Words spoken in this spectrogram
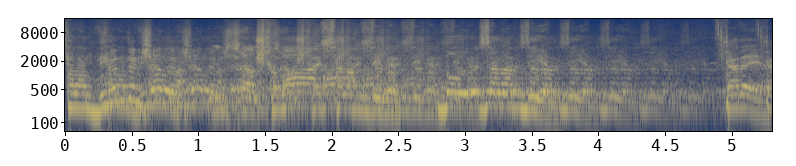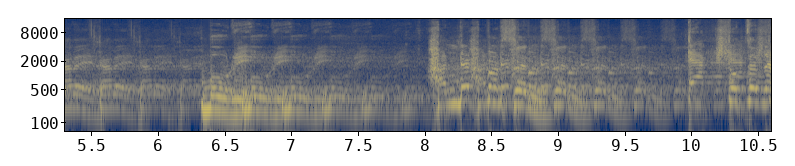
সালাম দিবেন তো ইনশাআল্লাহ সবাই সালাম দিবেন বউরে সালাম দিবেন কারে বউরি হান্ড্রেড পার্সেন্ট। একশোতে না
